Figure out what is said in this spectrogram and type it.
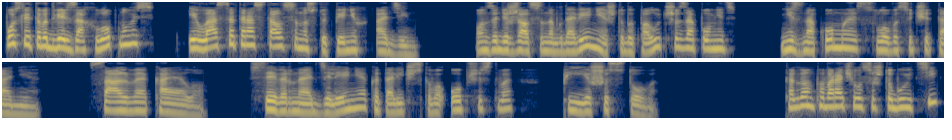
после этого дверь захлопнулась, и Лассетер остался на ступенях один. Он задержался на мгновение, чтобы получше запомнить незнакомое словосочетание. Сальве Каэло, северное отделение католического общества Пия VI. Когда он поворачивался, чтобы уйти,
